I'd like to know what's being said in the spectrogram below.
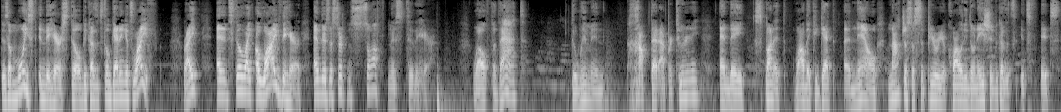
There's a moist in the hair still because it's still getting its life, right? And it's still like alive, the hair. And there's a certain softness to the hair. Well, for that, the women chop that opportunity and they spun it while they could get a, now not just a superior quality donation because it's it's it's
